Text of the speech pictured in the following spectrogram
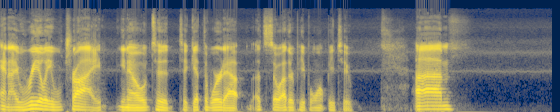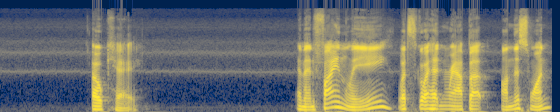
and I really try, you know, to to get the word out so other people won't be too. Um, okay. And then finally, let's go ahead and wrap up on this one.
